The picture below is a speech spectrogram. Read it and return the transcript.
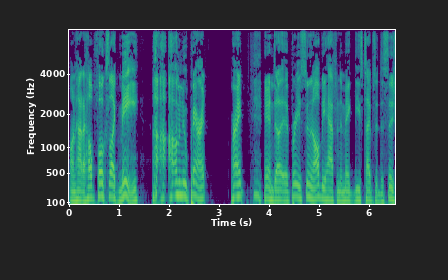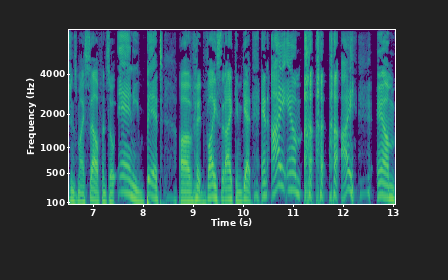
on how to help folks like me, I'm a new parent right? And uh, pretty soon I'll be having to make these types of decisions myself. And so any bit of advice that I can get, and I am, I am,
